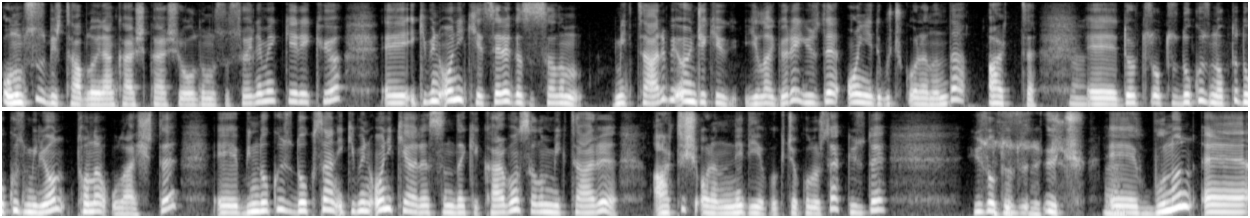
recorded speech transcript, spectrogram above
olumsuz bir tabloyla karşı karşıya olduğumuzu söylemek gerekiyor. E, 2012 sera gazı salım miktarı bir önceki yıla göre yüzde on yedi buçuk oranında arttı. Evet. E, ee, 439.9 milyon tona ulaştı. E, ee, 1990-2012 arasındaki karbon salım miktarı artış oranı ne diye bakacak olursak yüzde 133. 133. Evet. Ee, bunun e,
